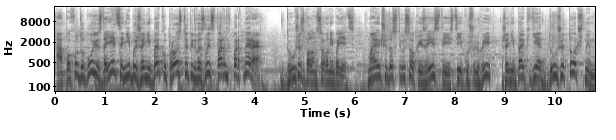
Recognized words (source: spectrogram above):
А по ходу бою здається, ніби Жанібеку просто підвезли спаринг партнера. Дуже збалансований боєць. Маючи досить високий зріст і стійку шульги, Жанібек є дуже точним,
